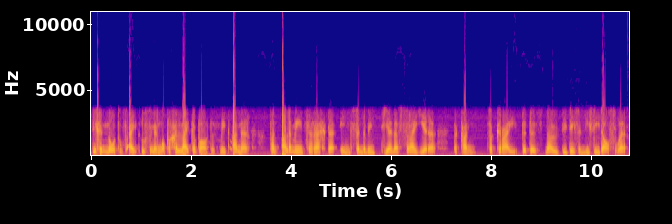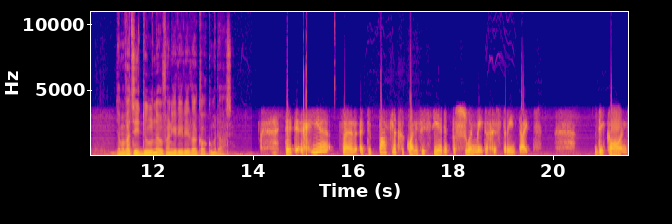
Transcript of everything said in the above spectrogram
die genot of uitoefening op 'n gelyke basis met ander van alle menseregte en fundamentele vryhede te kan verkry. Dit is nou die definisie daarvoor. Ja, maar wat is die doel nou van hierdie redelike akkommodasie? Dit gee vir 'n toepaslik gekwalifiseerde persoon met 'n gestremdheid die kans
